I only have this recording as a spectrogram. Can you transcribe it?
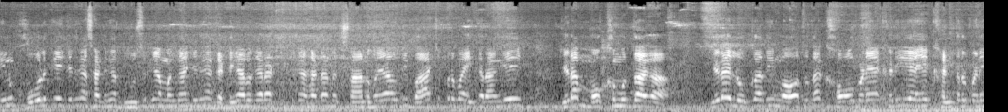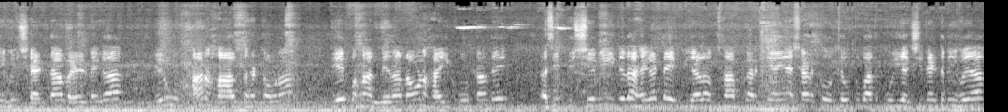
ਇਹਨੂੰ ਖੋਲ ਕੇ ਜਿਹੜੀਆਂ ਸਾਡੀਆਂ ਦੂਸਰੀਆਂ ਮੰਗਾਂ, ਜਿਹੜੀਆਂ ਗੱਡੀਆਂ ਵਗੈਰਾ ਟੁੱਟੀਆਂ ਸਾਡਾ ਨੁਕਸਾਨ ਹੋਇਆ, ਉਹਦੀ ਬਾਅਦ ਚ ਭਰਪਾਈ ਕਰਾਂਗੇ। ਜਿਹੜਾ ਮੁੱਖ ਮੁੱਦਾ ਗਾ, ਜਿਹੜਾ ਲੋਕਾਂ ਦੀ ਮੌਤ ਦਾ ਖੌ ਬਣਿਆ ਖੜੀ ਹੈ ਇਹ ਖੰਡਰ ਬਣੀ ਹੋਈ ਸ਼ੈੱਡ ਆ ਬਿਲਡਿੰਗ ਆ, ਇਹਨੂੰ ਹਰ ਹਾਲਤ ਹਟਾਉਣਾ, ਇਹ ਬਹਾਨੇ ਨਾ ਲਾਉਣ ਹਾਈ ਕੋਰਟਾਂ ਦੇ। ਅਸੀਂ ਪਿੱਛੇ ਵੀ ਜਿਹੜਾ ਹੈਗਾ ਢੈਬੀ ਵਾਲਾ ਸਾਫ਼ ਕਰਕੇ ਆਏ ਆ ਸੜਕ, ਉੱਥੇ ਉਸ ਤੋਂ ਬਾਅਦ ਕੋਈ ਐਕਸੀਡੈਂਟ ਨਹੀਂ ਹੋਇਆ।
